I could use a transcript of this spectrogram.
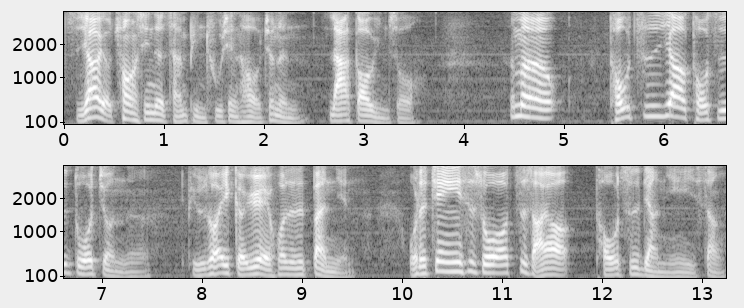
只要有创新的产品出现后就能。拉高营收，那么投资要投资多久呢？比如说一个月或者是半年，我的建议是说至少要投资两年以上。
